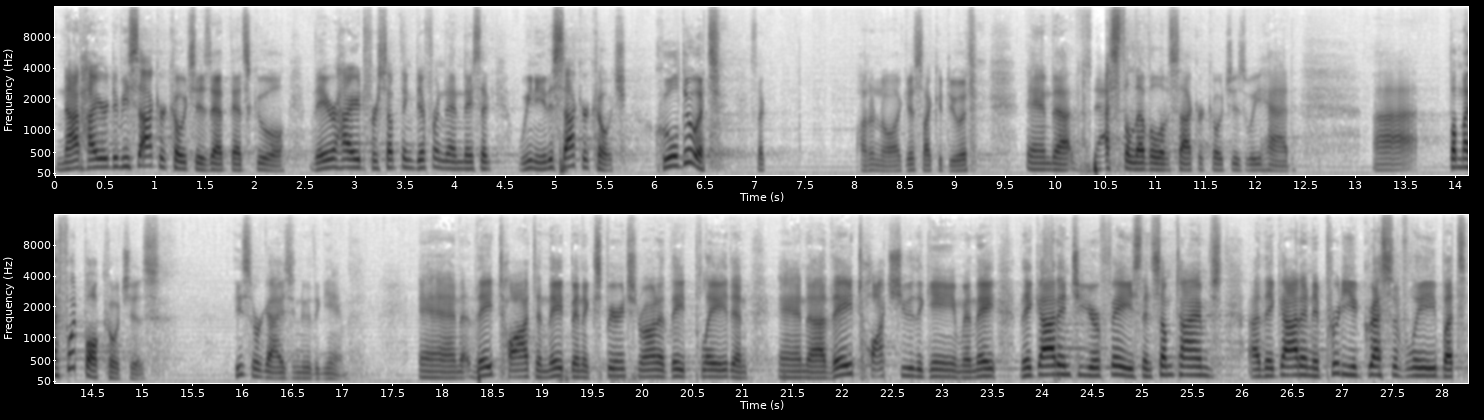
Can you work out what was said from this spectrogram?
not hired to be soccer coaches at that school. They were hired for something different, and they said, We need a soccer coach. Who'll do it? I don't know, I guess I could do it. And uh, that's the level of soccer coaches we had. Uh, but my football coaches, these were guys who knew the game. And they taught, and they'd been experienced around it. They'd played, and, and uh, they taught you the game. And they, they got into your face. And sometimes uh, they got in it pretty aggressively, but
